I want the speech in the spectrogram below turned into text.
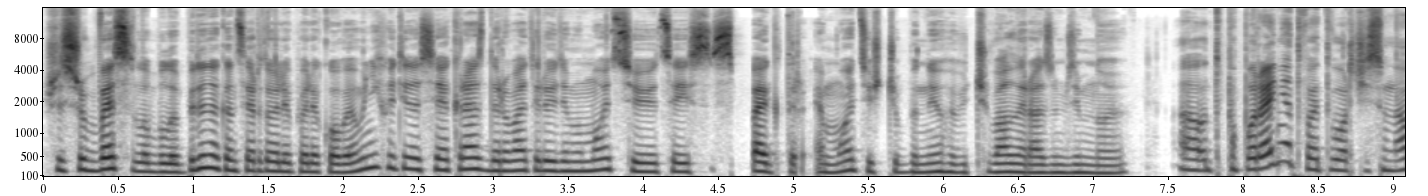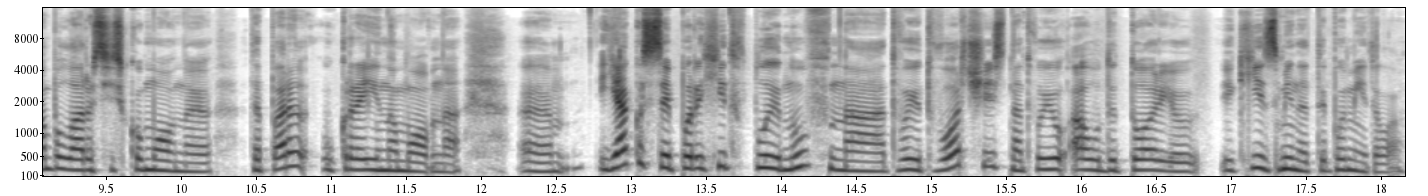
щось, щоб весело було. Піду на концерт Олі Полякової. Мені хотілося якраз дарувати людям емоцію, цей спектр емоцій, щоб вони його відчували разом зі мною. От попередня твоя творчість вона була російськомовною, тепер україномовна. Е, Якось цей перехід вплинув на твою творчість, на твою аудиторію. Які зміни ти помітила?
